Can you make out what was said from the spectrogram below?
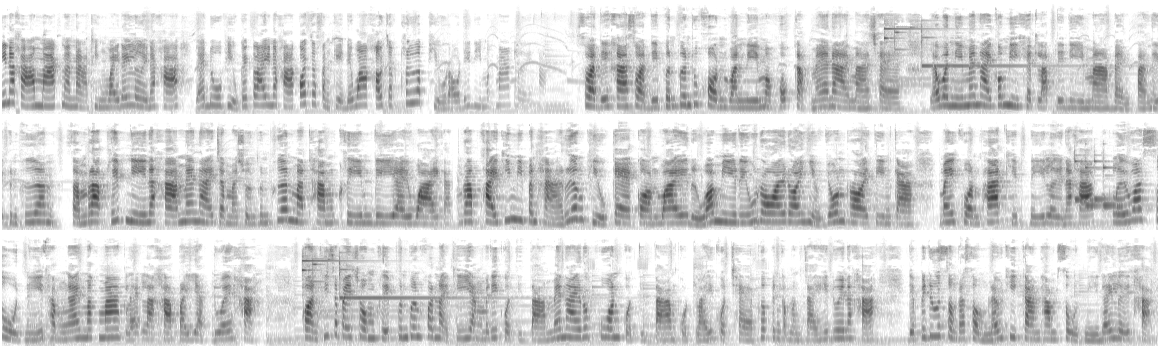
นี่นะคะมาร์กหนาๆทิ้งไว้ได้เลยนะคะ และดูผิวใกล้ๆนะคะ ก็จะสังเกตได้ว่าเขาจะเคลือบผิวเราได้ดีมากๆเลยค่ะสวัสดีค่ะ สวัสดีเพื่อนๆทุกคนวันนี้มาพบกับแม่นายมาแชร์ แล้ววันนี้แม่นายก็มีเคล็ดลับดีๆ มาแบ่งปันให้เพื่อนๆสำหรับคลิปนี้นะคะ แม่นายจะมาชวนเพื่อนๆมาทำครีม DIY กันสำหรับใครที่มีปัญหาเรื่องผิวแก่ก่อนวัยหรือว่ามีริ้วรอยรอยเหี่ยวย่นรอยตีนกา ไม่ควรพลาดคลิปนี้เลยนะคะบอกเลยว่าสูตรนี้ทำง่ายมากๆ และราคาประหยัดด้วยค่ะ ก่อนที่จะไปชมคลิปเพื่อนๆคนไหนที่ยังไม่ได้กดติดตามแม่นายรบกวนกดติดตามกดไลค์กดแชร์เพื่อเป็นกำลังใจให้ด้วยนะคะ เดี๋ยวไปดูส่วนผสมและวิธีการทำสูตรนี้ได้เลยค่ะ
